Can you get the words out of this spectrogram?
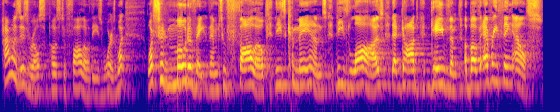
How was Israel supposed to follow these words? What, what should motivate them to follow these commands, these laws that God gave them above everything else?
